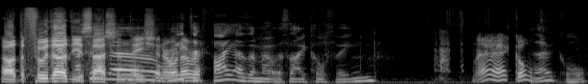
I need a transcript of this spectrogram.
Oh, the Fuda, the I think, uh, assassination or whatever. to Fight as a motorcycle thing. All right, cool. Very cool.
